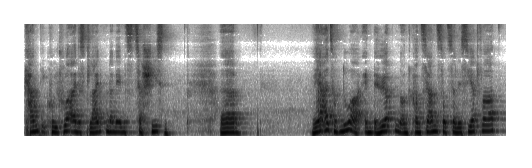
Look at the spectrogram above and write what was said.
kann die Kultur eines kleinen Unternehmens zerschießen. Äh, Wer also nur in Behörden und Konzernen sozialisiert war,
